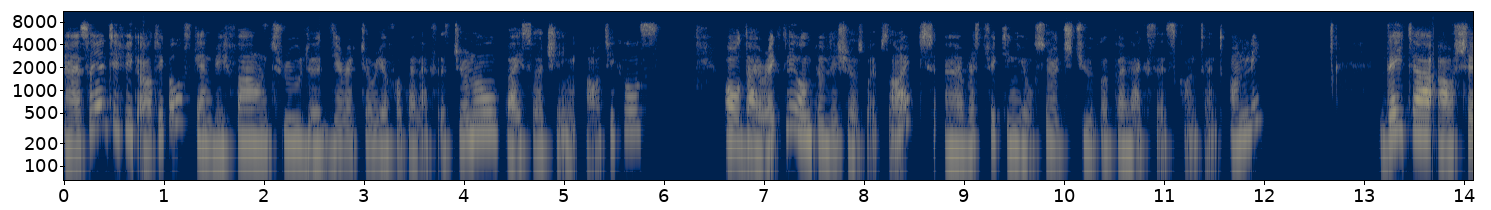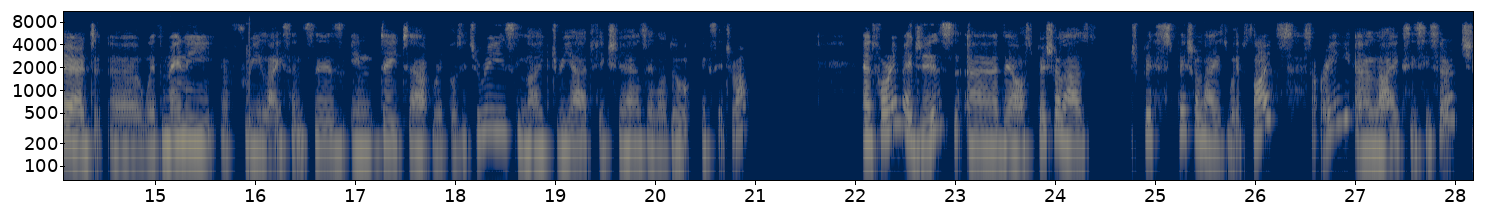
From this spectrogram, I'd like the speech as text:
Uh, scientific articles can be found through the directory of Open Access Journal by searching articles or directly on publisher's website, uh, restricting your search to open access content only. Data are shared uh, with many uh, free licenses in data repositories like Dryad, Figshare, Zenodo, etc. And for images, uh, there are specialized spe specialized websites, sorry, uh, like CC Search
